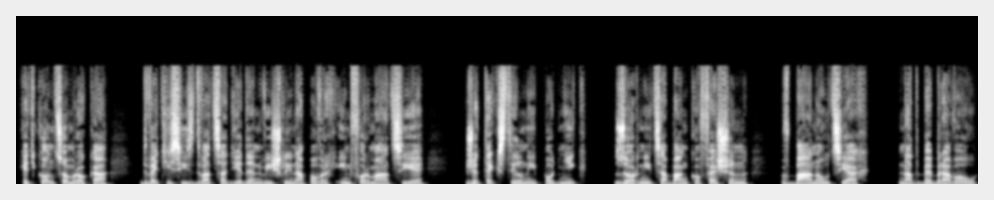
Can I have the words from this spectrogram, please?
Keď koncom roka 2021 vyšli na povrch informácie, že textilný podnik Zornica Banko Fashion v Bánovciach nad Bebravou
